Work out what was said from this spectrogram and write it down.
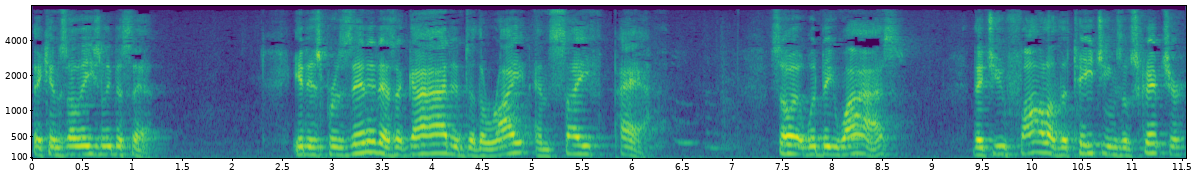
that can so easily beset. It is presented as a guide into the right and safe path. So it would be wise that you follow the teachings of Scripture,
